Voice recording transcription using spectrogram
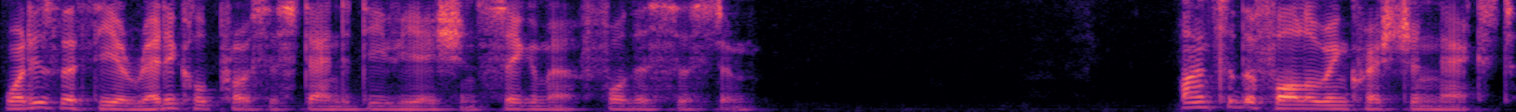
What is the theoretical process standard deviation sigma for this system? Answer the following question next.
